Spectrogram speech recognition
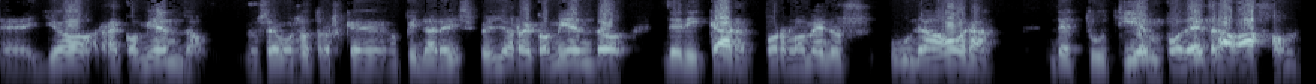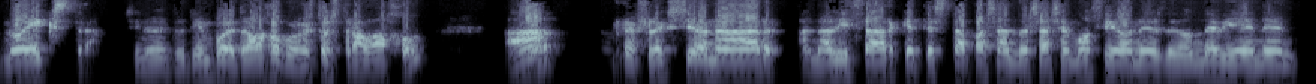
eh, yo recomiendo, no sé vosotros qué opinaréis, pero yo recomiendo dedicar por lo menos una hora de tu tiempo de trabajo, no extra, sino de tu tiempo de trabajo, porque esto es trabajo, a reflexionar, analizar qué te está pasando esas emociones, de dónde vienen,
